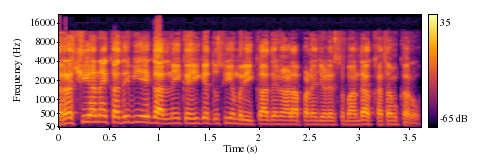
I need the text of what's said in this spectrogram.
ਰਸ਼ੀਆ ਨੇ ਕਦੇ ਵੀ ਇਹ ਗੱਲ ਨਹੀਂ ਕਹੀ ਕਿ ਤੁਸੀਂ ਅਮਰੀਕਾ ਦੇ ਨਾਲ ਆਪਣੇ ਜਿਹੜੇ ਸਬੰਧ ਆ, ਖਤਮ ਕਰੋ।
